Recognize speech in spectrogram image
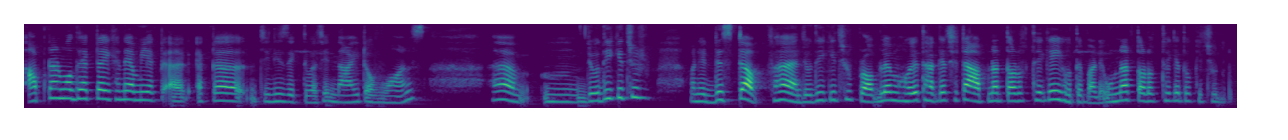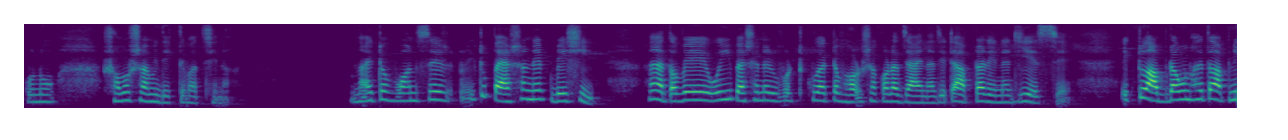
আপনার মধ্যে একটা এখানে আমি একটা একটা জিনিস দেখতে পাচ্ছি নাইট অফ ওয়ান্স হ্যাঁ যদি কিছু মানে ডিস্টার্ব হ্যাঁ যদি কিছু প্রবলেম হয়ে থাকে সেটা আপনার তরফ থেকেই হতে পারে। ওনার তরফ থেকে তো কিছু কোনো সমস্যা আমি দেখতে পাচ্ছি না। নাইট অফ ওয়ান্সের একটু প্যাশানেট বেশি হ্যাঁ তবে ওই প্যাশানের উপর খুব একটা ভরসা করা যায় না, যেটা আপনার এনার্জি এসছে। একটু আপ ডাউন হয়তো আপনি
